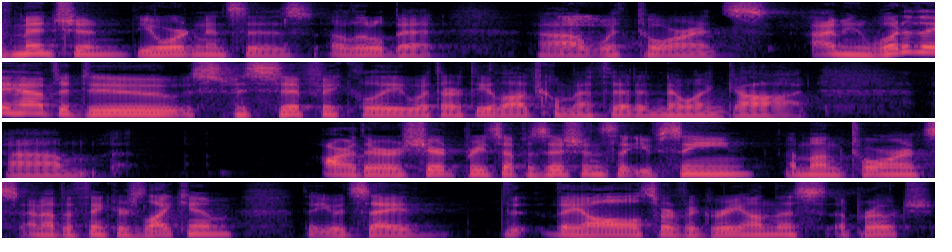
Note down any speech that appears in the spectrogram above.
have mentioned the ordinances a little bit uh, with Torrance. I mean, what do they have to do specifically with our theological method and knowing God? Um, are there shared presuppositions that you've seen among Torrance and other thinkers like him that you would say th- they all sort of agree on this approach?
